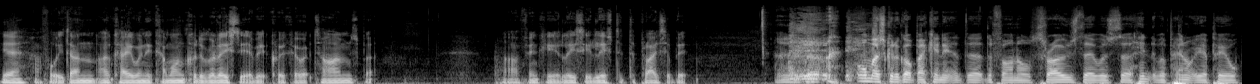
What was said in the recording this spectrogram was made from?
yeah, I thought he'd done okay when he come on. Could have released it a bit quicker at times, but I think he at least he lifted the place a bit. And uh, almost could have got back in it at the, the final throws. There was a hint of a penalty appeal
